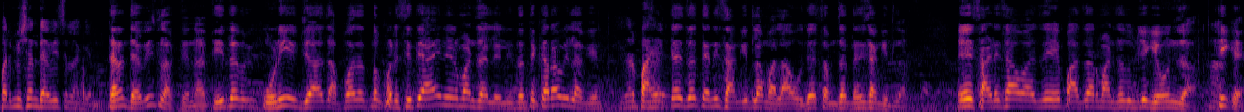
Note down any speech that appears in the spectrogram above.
परमिशन द्यावीच लागेल. त्यांना द्यावीच लागते ना. ती तर कोणी जी आज अपवादात्मक परिस्थिती आहे निर्माण झालेली तर ते करावी लागेल. जर पाहि त्या जर त्यांनी सांगितलं मला उद्या समजा त्यांनी सांगितलं हे साडेसहा वाजले हे पाच हजार माणसं तुमची घेऊन जा. ठीक आहे.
